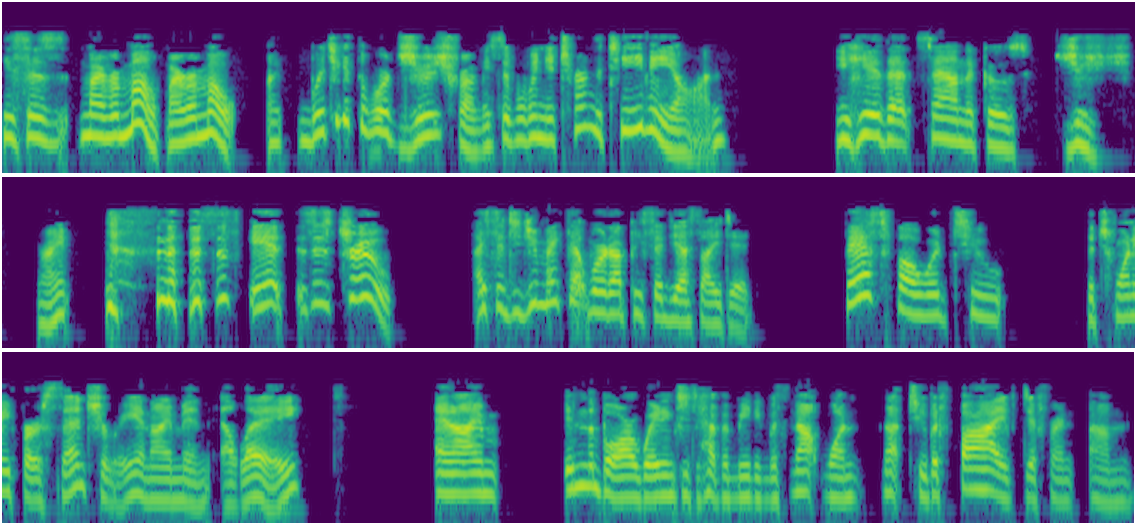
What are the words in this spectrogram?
He says, my remote, my remote. Where'd you get the word zhuzh from? He said, well, when you turn the TV on, you hear that sound that goes zhuzh, right? this is it. This is true. I said, did you make that word up? He said, yes, I did. Fast forward to the 21st century and I'm in LA and I'm in the bar waiting to have a meeting with not one, not two, but five different um,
